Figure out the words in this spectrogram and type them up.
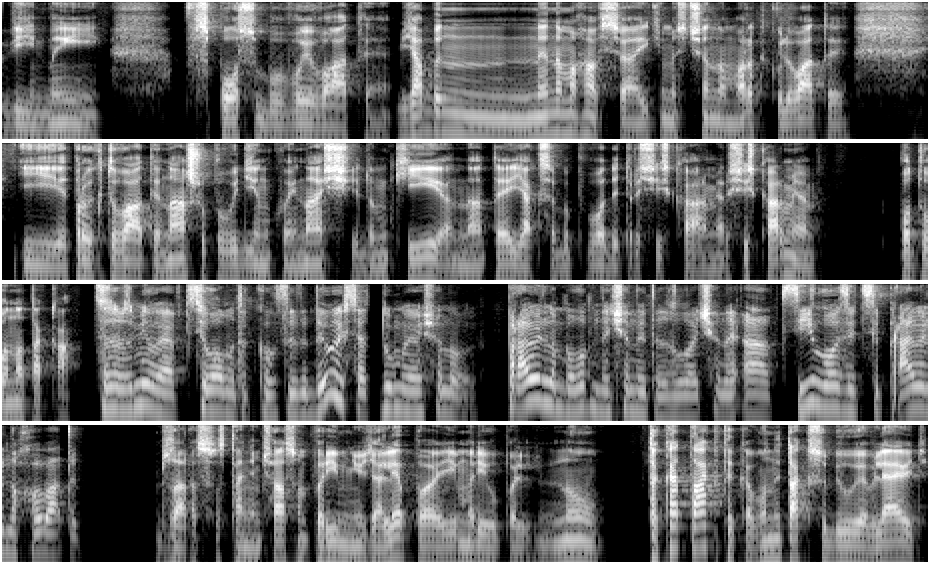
війни. Способу воювати. Я би не намагався якимось чином артикулювати і проєктувати нашу поведінку і наші думки на те, як себе поводить російська армія. Російська армія, от вона така. Це зрозуміло, я в цілому, так коли ти дивишся, думаю, що ну правильно було б не чинити злочини, а в цій лозіці правильно ховати. Зараз останнім часом порівнюють Алеппо і Маріуполь. Ну, така тактика, вони так собі уявляють,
